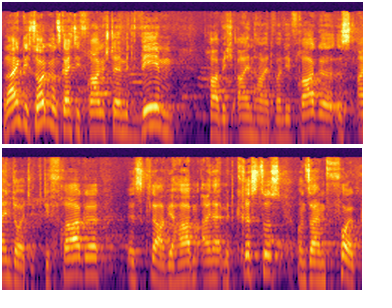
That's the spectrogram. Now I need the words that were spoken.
Und eigentlich sollten wir uns gar nicht die Frage stellen, mit wem habe ich Einheit, weil die Frage ist eindeutig. Die Frage ist klar, wir haben Einheit mit Christus und seinem Volk.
